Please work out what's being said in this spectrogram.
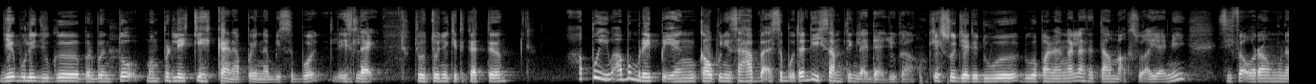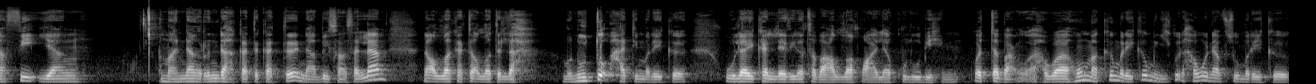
dia boleh juga berbentuk memperlekehkan apa yang Nabi sebut. It's like contohnya kita kata apa apa merepek yang kau punya sahabat sebut tadi something like that juga. Okay so dia ada dua dua pandangan lah tentang maksud ayat ni. Sifat orang munafik yang memandang rendah kata-kata Nabi SAW dan Allah kata Allah telah menutup hati mereka ulaika allazina taba'allahu ala qulubihim wattaba'u ahwahum maka mereka mengikut hawa nafsu mereka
